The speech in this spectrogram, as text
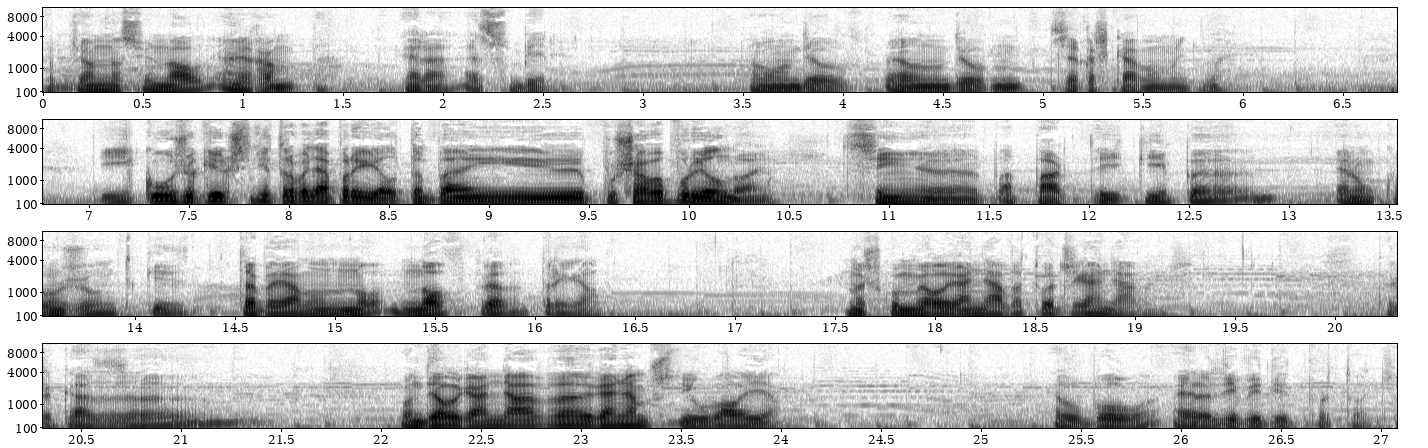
campeão nacional em rampa, era a subir, é onde eu, é onde eu me desarrascava muito bem. E com o Joaquim Agostinho a trabalhar para ele, também eh, puxava por ele, não é? Sim, eh, a parte da equipa era um conjunto que trabalhavam novo para, para ele. Mas como ele ganhava, todos ganhávamos. Por acaso, Quando ele ganhava, ganhamos igual a ele. O bolo era dividido por todos.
